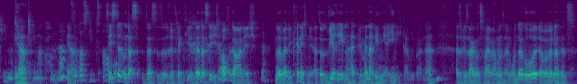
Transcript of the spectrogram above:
die mit Ja. zum Thema kommen. Ne? Ja. Sowas gibt es auch. Siehst du, und das, das reflektiert, ne, das sehe ich auch gar nicht, ne, weil die kenne ich nicht. Also wir reden halt, wir Männer reden ja eh nicht darüber. Ne? Also wir sagen uns zwar, wir haben uns einen runtergeholt, aber wenn das jetzt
